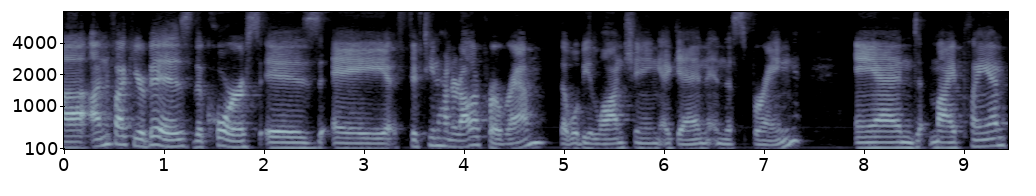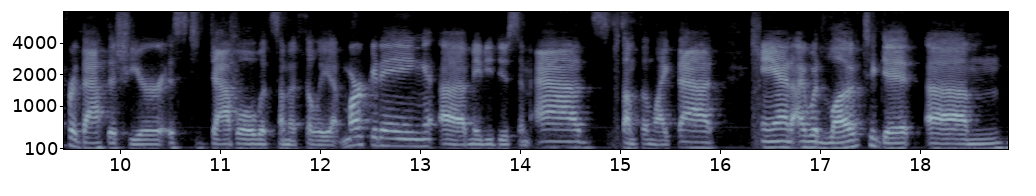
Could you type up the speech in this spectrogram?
Uh, Unfuck Your Biz, the course is a $1,500 program that will be launching again in the spring. And my plan for that this year is to dabble with some affiliate marketing, uh, maybe do some ads, something like that. And I would love to get um,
